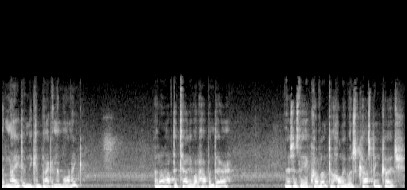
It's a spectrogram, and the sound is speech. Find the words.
at night and they came back in the morning? I don't have to tell you what happened there. This is the equivalent to Hollywood's casting couch.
